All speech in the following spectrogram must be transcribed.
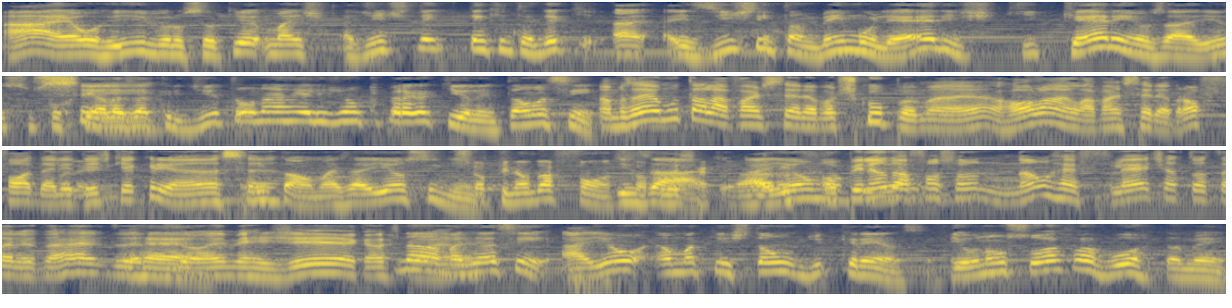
Ah, é horrível, não sei o quê, mas a gente tem, tem que entender que ah, existem também mulheres que querem usar isso porque Sim. elas acreditam na religião que prega aquilo. Então, assim. Ah, mas aí é muita lavagem cerebral. Desculpa, mas é, rola uma lavagem cerebral foda ali Olha aí. desde que é criança. Então, mas aí é o Isso seguinte. é a opinião do Afonso. Exato. deixar claro. Aí é A uma opinião do Afonso não reflete a totalidade do, É. do MRG, aquelas Não, porra, mas né? é assim, aí é é uma questão de crença. Eu não sou a favor também.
